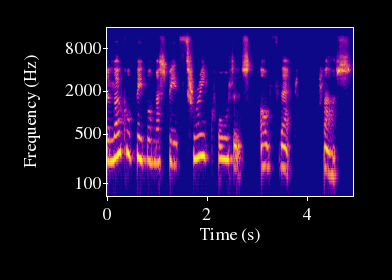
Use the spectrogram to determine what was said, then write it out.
the local people must be three quarters of that class.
